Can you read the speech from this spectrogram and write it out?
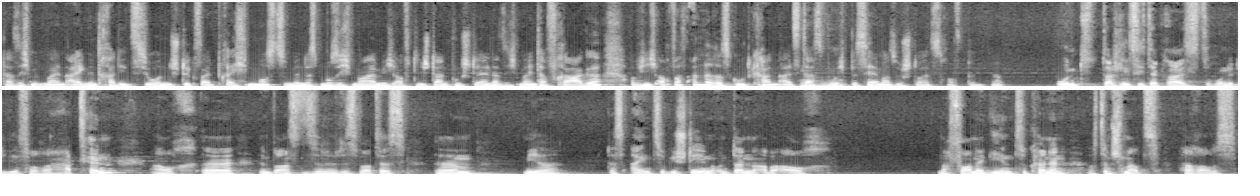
dass ich mit meinen eigenen Traditionen ein Stück weit brechen muss. Zumindest muss ich mal mich auf den Standpunkt stellen, dass ich mal hinterfrage, ob ich nicht auch was anderes gut kann als das, mhm. wo ich bisher immer so stolz drauf bin. Ja. Und da schließt sich der Kreis zur Runde, die wir vorher hatten, auch äh, im wahrsten Sinne des Wortes, ähm, mir das einzugestehen und dann aber auch nach vorne gehen zu können aus dem Schmerz heraus?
